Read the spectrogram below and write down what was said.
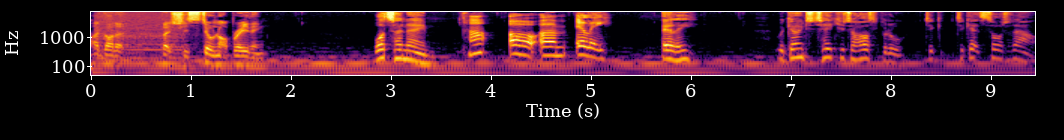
I got it, but she's still not breathing. What's her name? Huh? Oh, um, Ellie. Ellie. We're going to take you to hospital to, to get sorted out.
